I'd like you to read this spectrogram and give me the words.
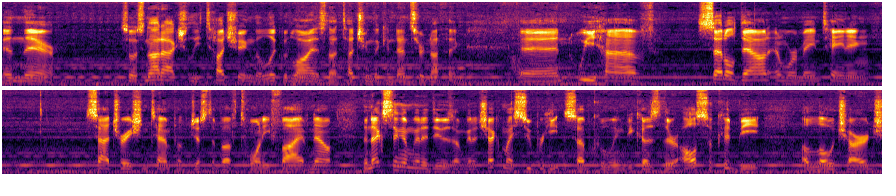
in there. So it's not actually touching the liquid line, it's not touching the condenser, nothing. And we have settled down and we're maintaining saturation temp of just above 25. Now, the next thing I'm gonna do is I'm gonna check my superheat and subcooling because there also could be a low charge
